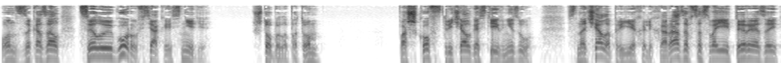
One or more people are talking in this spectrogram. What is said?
Он заказал целую гору всякой снеди. Что было потом? Пашков встречал гостей внизу. Сначала приехали Харазов со своей Терезой,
